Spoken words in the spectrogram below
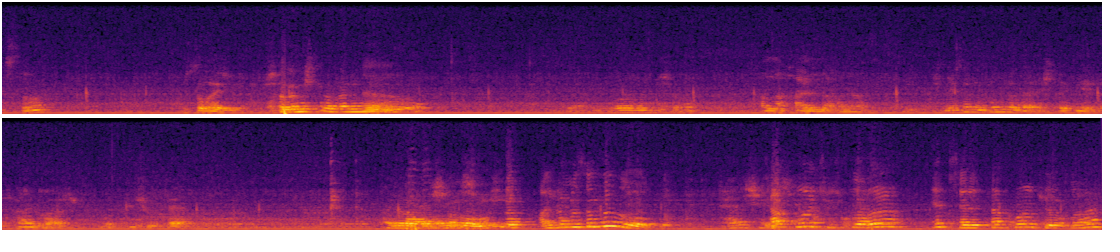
Mustafa? Mustafa Eylül. Söylemiştim efendim. Evet. Allah hayırlı hayat. Şimdi efendim bunda da işte bir hal var. Bu küçükte. Acaba her şey olmuştu. Ali Ramazan'da da oldu. Her şey. Takva çocuklara, hepsini takva çocuklara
